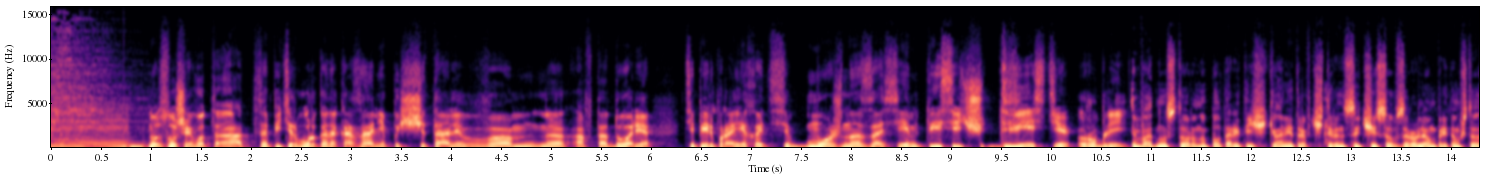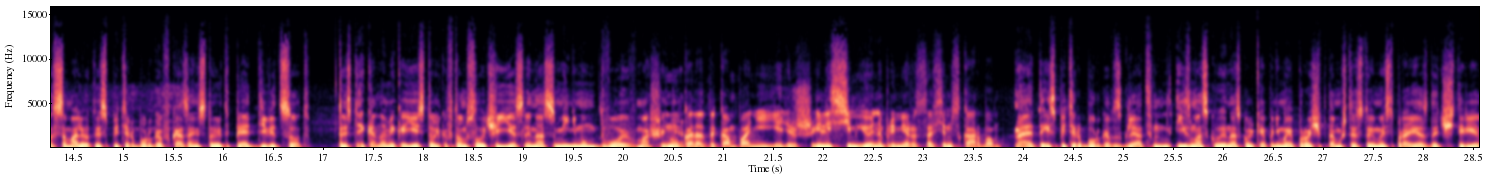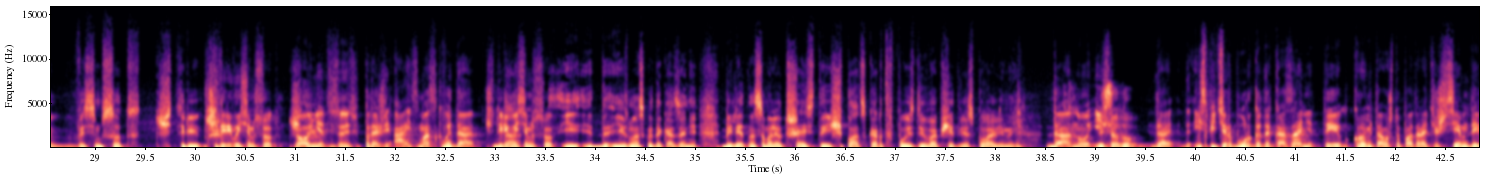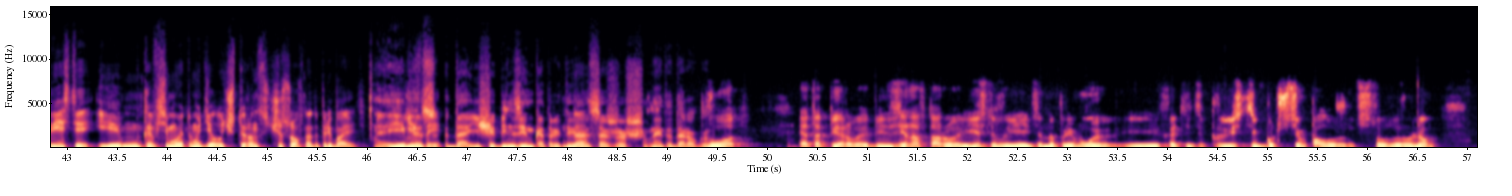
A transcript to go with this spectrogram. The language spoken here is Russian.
Ну, слушай, вот от Петербурга до Казани посчитали в э, Автодоре. Теперь проехать можно за 7200 рублей. В одну сторону полторы тысячи километров, 14 часов за рулем, при том, что самолет из Петербурга в Казань стоит 5 900. То есть экономика есть только в том случае, если нас минимум двое в машине. Ну, когда ты компанией едешь, или с семьей, например, совсем с карбом. А это из Петербурга взгляд. Из Москвы, насколько я понимаю, проще, потому что стоимость проезда 4 800, 4... 4 800. Ну, Четыре- нет, подожди. А, из Москвы, да, 4 Да. 800. И, и- из Москвы до Казани. Билет на самолет 6 тысяч, плацкарт в поезде вообще 2,5. Да, но из, Еще да, из Петербурга до Казани ты, кроме того, что потратишь 7200, и м, ко всему этому делу 14 часов надо прибавить. И плюс, да, еще бензин, который ты Да. сожжешь на эту дорогу. Вот. Это первое бензин, а второе, если вы едете напрямую и хотите провести больше, чем положено часов за рулем,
